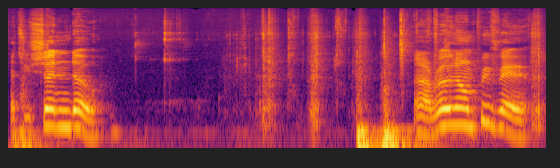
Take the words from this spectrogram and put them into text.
that you shouldn't do. And I really don't appreciate it.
